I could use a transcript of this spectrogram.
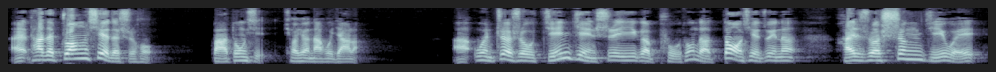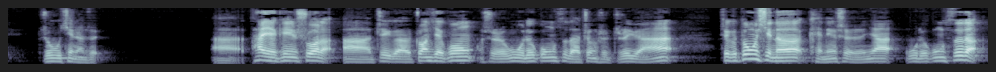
哎，他在装卸的时候，把东西悄悄拿回家了，啊，问这时候仅仅是一个普通的盗窃罪呢，还是说升级为职务侵占罪？啊，他也跟你说了啊，这个装卸工是物流公司的正式职员，这个东西呢肯定是人家物流公司的，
